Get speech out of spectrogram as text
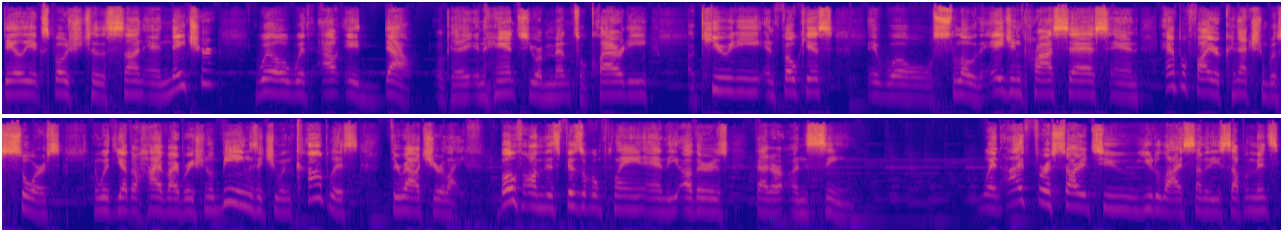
daily exposure to the sun and nature, will without a doubt okay enhance your mental clarity acuity and focus it will slow the aging process and amplify your connection with source and with the other high vibrational beings that you encompass throughout your life both on this physical plane and the others that are unseen when I first started to utilize some of these supplements,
